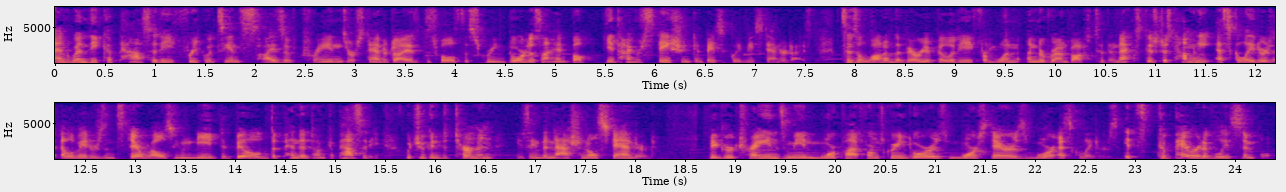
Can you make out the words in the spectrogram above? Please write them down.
And when the capacity, frequency, and size of trains are standardized, as well as the screen door design, well, the entire station can basically be standardized. Since a lot of the variability from one underground box to the next is just how many escalators, elevators, and stairwells you need to build dependent on capacity, which you can determine using the national standard. Bigger trains mean more platform screen doors, more stairs, more escalators. It's comparatively simple.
